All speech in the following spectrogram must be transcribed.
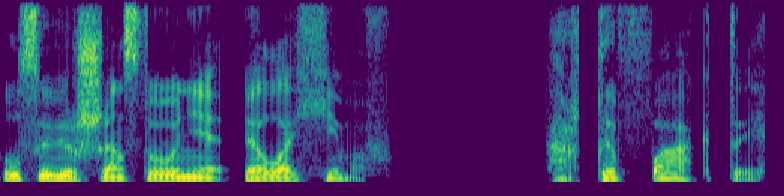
усовершенствования элохимов. Артефакты.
